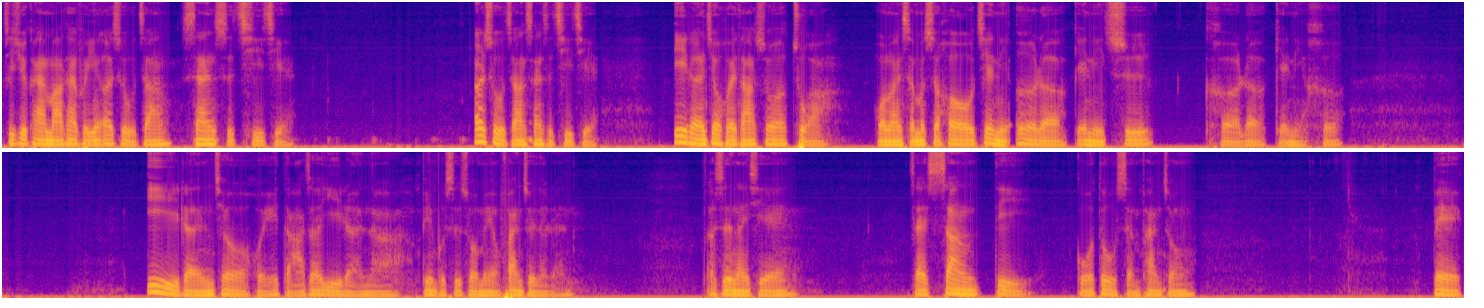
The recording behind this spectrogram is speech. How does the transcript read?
继续看马太福音二十五章三十七节。二十五章三十七节，一人就回答说：“主啊，我们什么时候见你饿了，给你吃；渴了，给你喝？”义人就回答这义人啊，并不是说没有犯罪的人，而是那些在上帝国度审判中。被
